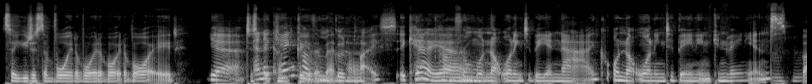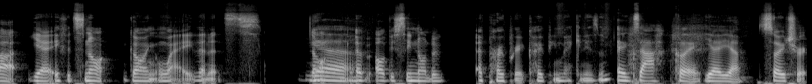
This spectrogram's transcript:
So you just avoid, avoid, avoid, avoid. Yeah, just and it can come from a good her. place. It can Yeah, come yeah. from not wanting to be a nag or not wanting to be an inconvenience. Mm-hmm. But yeah, if it's not going away, then it's not Yeah. obviously not an appropriate coping mechanism. Exactly. Yeah, yeah. So true.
